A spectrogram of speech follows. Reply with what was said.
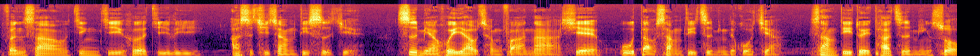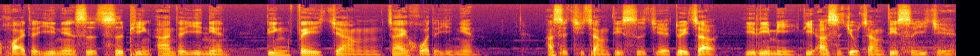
焚烧荆棘和棘藜。二十七章第四节，是描绘要惩罚那些误导上帝子民的国家。上帝对他子民所怀的意念是赐平安的意念，并非降灾祸的意念。二十七章第十节对照以利米第二十九章第十一节，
